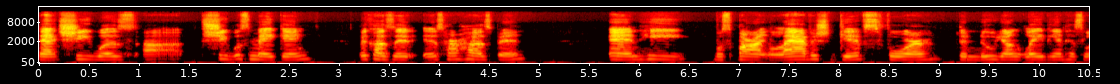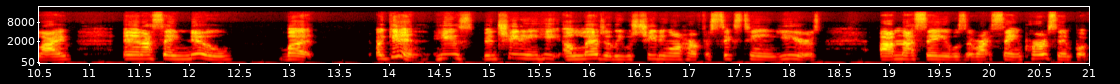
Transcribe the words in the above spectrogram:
that she was uh, she was making because it is her husband. And he was buying lavish gifts for the new young lady in his life. And I say new, but again, he's been cheating. He allegedly was cheating on her for 16 years. I'm not saying it was the right same person, but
